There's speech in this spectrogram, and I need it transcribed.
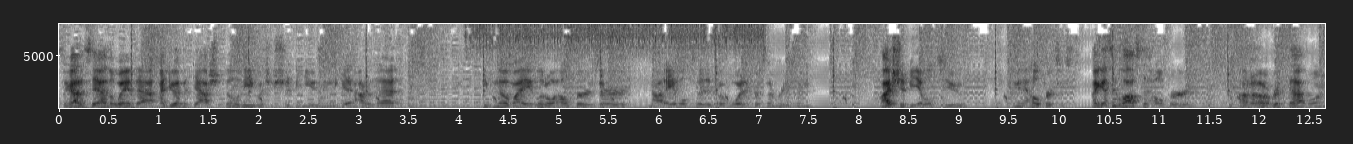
So I gotta stay out of the way of that. I do have a dash ability, which I should be using to get out of that. Even though my little helpers are not able to avoid it for some reason. I should be able to. I mean, the helpers... I guess I lost a helper. I don't know, rip that one.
